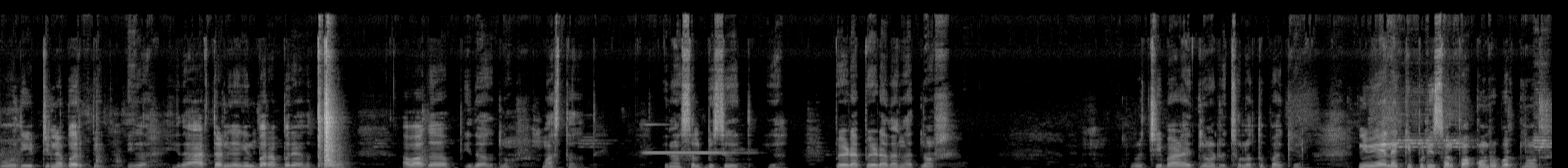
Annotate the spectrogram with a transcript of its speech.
ಗೋಧಿ ಹಿಟ್ಟಿನ ಬರ್ಪಿ. ಈಗ ಇದು ಆರು ತಣ್ಣಗಾಗಿನ ಬರೋಬ್ಬರಿ ಆಗುತ್ತೆ. ಅವಾಗ ಇದಾಗುತ್ತೆ ನೋಡ್ರಿ, ಮಸ್ತ್ ಆಗುತ್ತೆ. ಇನ್ನೊಂದು ಸ್ವಲ್ಪ ಬಿಸಿ ಐತಿ. ಈಗ ಪೇಡ ಪೇಡದಂಗೆ ಆಯ್ತು ನೋಡ್ರಿ. ರುಚಿ ಭಾಳ ಐತೆ ನೋಡ್ರಿ, ಚಲೋ ತುಪ್ಪ ಹಾಕಿ ನೀವು ಏಲಕ್ಕಿ ಪುಡಿ ಸ್ವಲ್ಪ ಹಾಕೊಂಡ್ರೆ ಬರ್ತು ನೋಡ್ರಿ.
